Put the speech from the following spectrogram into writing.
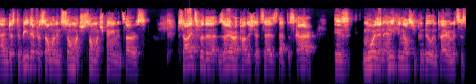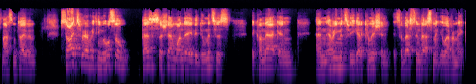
and just to be there for someone in so much, so much pain and sorrows, Besides for the Zohar HaKadosh that says that the schar is more than anything else you can do, entire mitzvahs masim tovim. Besides for everything, also B'ezras Hashem, one day they do mitzvahs, they come back and and every mitzvah you get a commission. It's the best investment you'll ever make.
